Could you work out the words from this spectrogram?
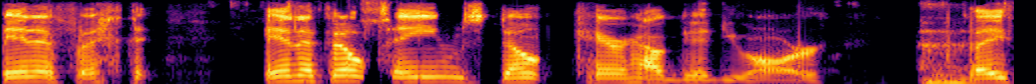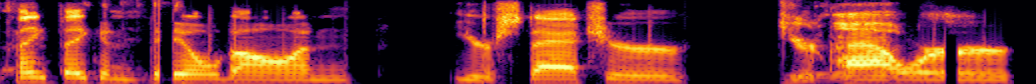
NFL NFL teams don't care how good you are. They think they can build on your stature, your Your power.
